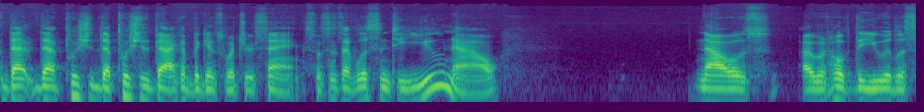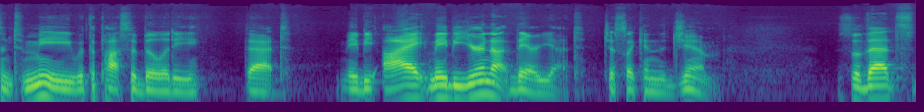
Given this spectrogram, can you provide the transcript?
that that pushes that pushes back up against what you're saying. So since I've listened to you now, now I would hope that you would listen to me with the possibility that maybe I maybe you're not there yet, just like in the gym. So that's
